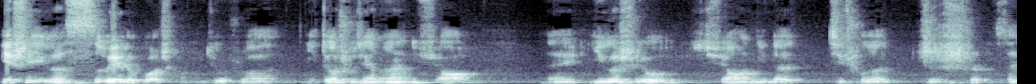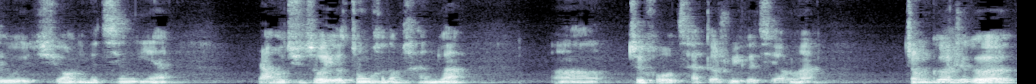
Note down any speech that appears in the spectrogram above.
也是一个思维的过程。就是说，你得出结论，你需要，呃，一个是有需要你的基础的知识，再又需要你的经验，然后去做一个综合的判断，嗯、最后才得出一个结论。整个这个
